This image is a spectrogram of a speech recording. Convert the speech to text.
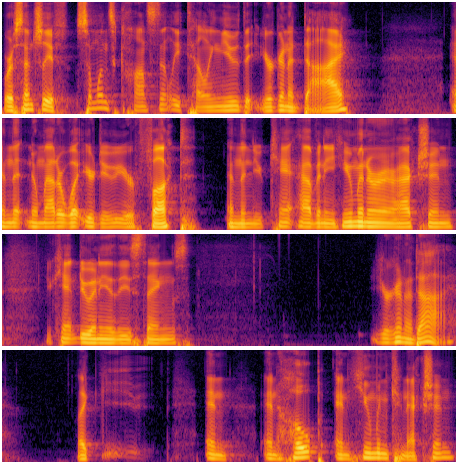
where essentially if someone's constantly telling you that you're going to die and that no matter what you do, you're fucked, and then you can't have any human interaction, you can't do any of these things, you're going to die. Like and and hope and human connection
